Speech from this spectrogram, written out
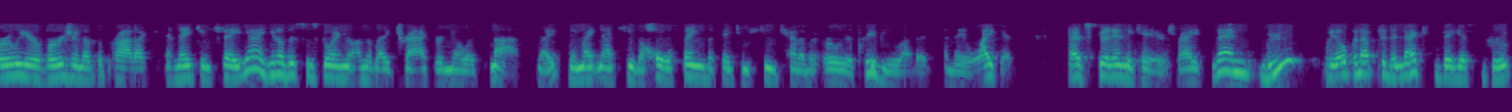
earlier version of the product and they can say, yeah, you know, this is going on the right track or no, it's not, right? They might not see the whole thing, but they can see kind of an earlier preview of it and they like it. That's good indicators, right? Then we open up to the next biggest group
